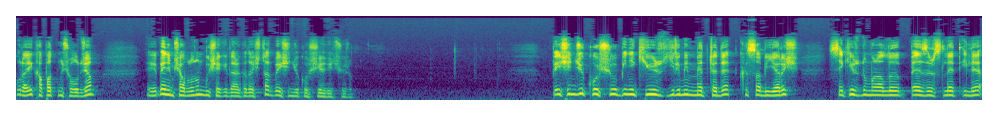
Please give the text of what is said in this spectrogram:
burayı kapatmış olacağım. Ee, benim şablonum bu şekilde arkadaşlar. 5. koşuya geçiyorum. 5. koşu 1220 metrede kısa bir yarış. 8 numaralı Bezers Led ile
